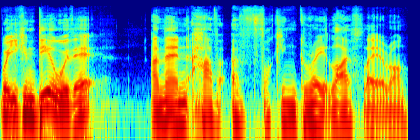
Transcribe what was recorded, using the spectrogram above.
where you can deal with it and then have a fucking great life later on?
